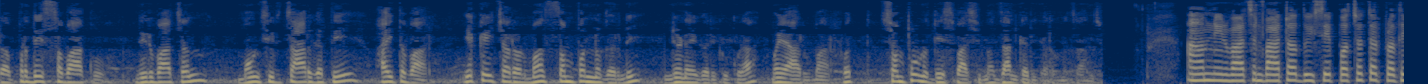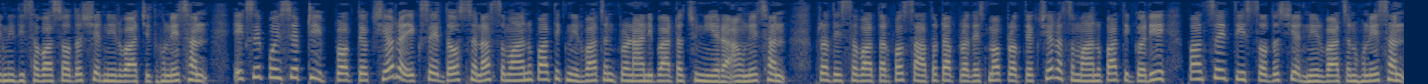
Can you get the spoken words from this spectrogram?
र प्रदेश सभाको निर्वाचन मंगिर चार गते आइतबार एकै चरणमा सम्पन्न गर्ने निर्णय गरेको कुरा म यहाँहरू मार्फत सम्पूर्ण देशवासीमा जानकारी गराउन चाहन्छु। आम निर्वाचनबाट दुई सय पचहत्तर प्रतिनिधि सभा सदस्य निर्वाचित हुनेछन्। एक सय पैंसठी प्रत्यक्ष र एक सय दसजना समानुपातिक निर्वाचन प्रणालीबाट चुनिएर आउनेछन्। प्रदेशसभातर्फ सातवटा प्रदेशमा प्रत्यक्ष र समानुपातिक गरी पाँच सय तीस सदस्य निर्वाचन हुनेछन्।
